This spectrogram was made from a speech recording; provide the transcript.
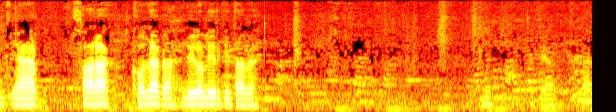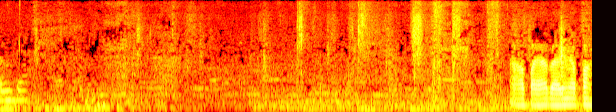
ਜਿਹਾ ਸਾਰਾ ਖੋਲਿਆ ਪਿਆ ਲੀਰੋ ਲੀਰ ਕੀਤਾ ਪਿਆ। ਆ ਪਾਇਆ ਬੈਰਿੰਗ ਆਪਾਂ,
